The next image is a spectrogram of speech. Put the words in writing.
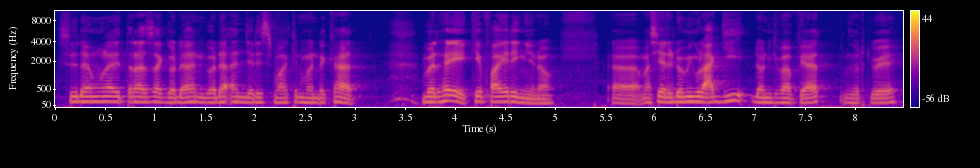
Sudah mulai terasa godaan-godaan jadi semakin mendekat. But hey, keep fighting, you know. Uh, masih ada dua minggu lagi, don't give up yet, menurut gue.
